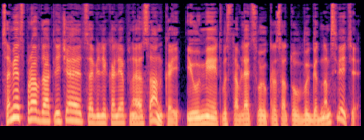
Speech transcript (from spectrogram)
Самец, правда, отличается великолепной осанкой и умеет выставлять свою красоту в выгодном свете,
